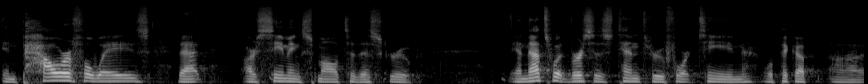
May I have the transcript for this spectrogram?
in powerful ways that are seeming small to this group. And that's what verses 10 through 14, we'll pick up uh,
